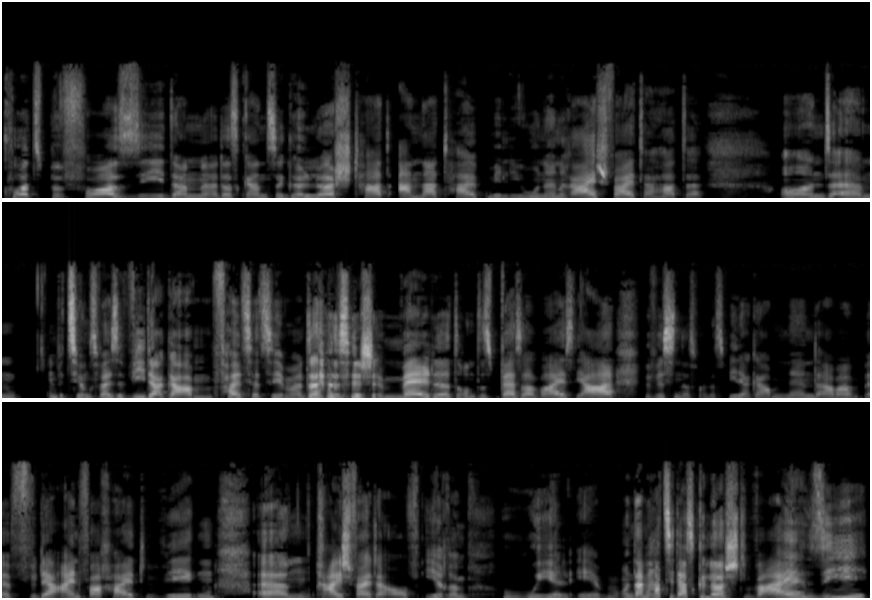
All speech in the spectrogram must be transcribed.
kurz bevor sie dann äh, das Ganze gelöscht hat, anderthalb Millionen Reichweite hatte. Und ähm, beziehungsweise Wiedergaben, falls jetzt jemand sich meldet und es besser weiß. Ja, wir wissen, dass man das Wiedergaben nennt, aber äh, für der Einfachheit wegen ähm, Reichweite auf ihrem Wheel eben. Und dann hat sie das gelöscht, weil sie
